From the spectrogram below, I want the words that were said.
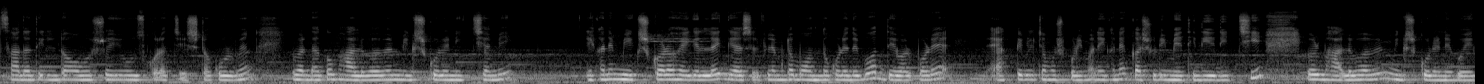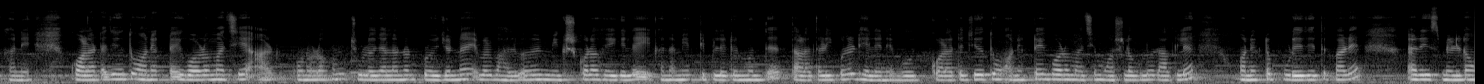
সাদা তিলটা অবশ্যই ইউজ করার চেষ্টা করবেন। এবার দেখো ভালোভাবে মিক্স করে নিচ্ছি আমি। এখানে মিক্স করা হয়ে গেলে গ্যাসের ফ্লেমটা বন্ধ করে দেব। দেওয়ার পরে এক টেবিল চামচ পরিমাণ এখানে কাসুরি মেথি দিয়ে দিচ্ছি। এবার ভালোভাবে মিক্স করে নেব এখানে। কড়াটা যেহেতু অনেকটাই গরম আছে, আর কোনো রকম চুলো জ্বালানোর প্রয়োজন নয় এবার ভালোভাবে মিক্স করা হয়ে গেলে এখানে আমি একটি প্লেটের মধ্যে তাড়াতাড়ি করে ঢেলে নেব। কড়াটা যেহেতু অনেকটাই গরম আছে, মশলাগুলো রাখলে অনেকটা পুড়ে যেতে পারে, আর স্মেলটাও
